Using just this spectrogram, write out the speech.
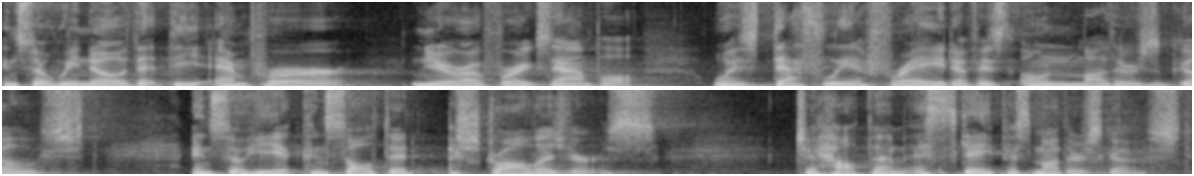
And so we know that the Emperor Nero, for example, was deathly afraid of his own mother's ghost. And so he consulted astrologers to help him escape his mother's ghost.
